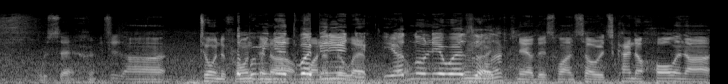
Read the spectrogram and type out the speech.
the front and Поменять uh, два one on the передних left. и одно левое сзади. Yeah, this one. So it's kind of hole and uh,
